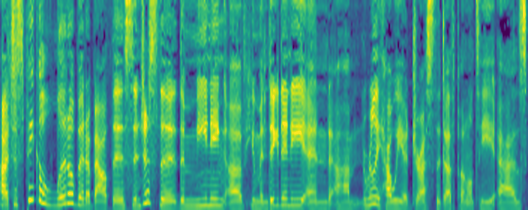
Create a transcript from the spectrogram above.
uh, to speak a little bit about this and just the, the meaning of human dignity and um, really how we address the death penalty as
